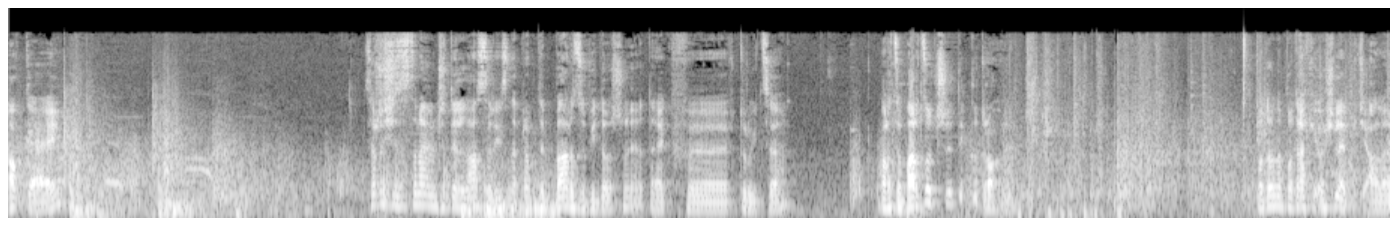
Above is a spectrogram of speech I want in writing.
Okej. Cały czas się zastanawiam, czy ten laser jest naprawdę bardzo widoczny, tak jak w, w trójce. Bardzo, bardzo, czy tylko trochę? Podobno potrafi oślepić, ale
